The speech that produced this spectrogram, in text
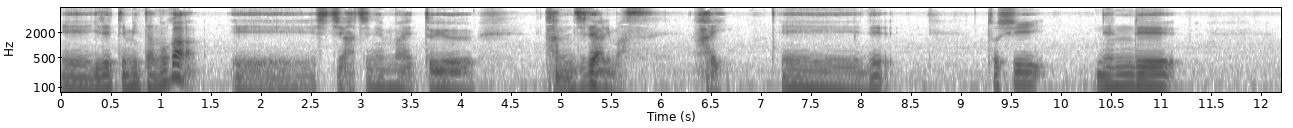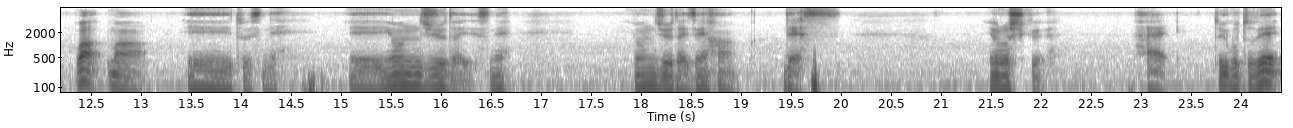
えー、入れてみたのが、えー、7、8年前という感じであります。はい。えー、で、年、年齢は、まあ、えー、とですね、えー、40代ですね。40代前半です。よろしく。はい。ということで、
